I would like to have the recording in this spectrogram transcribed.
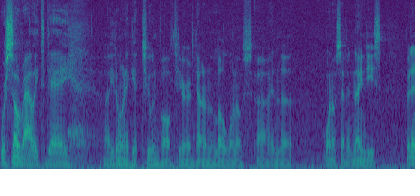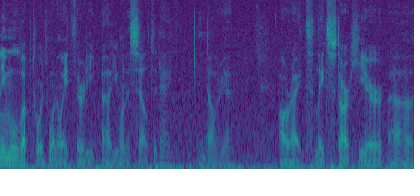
we're sell rally today. Uh, you don't want to get too involved here down in the low 10 uh, in the 107.90s. But any move up towards 108.30, uh, you want to sell today in dollar yen. All right, late start here. Uh,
